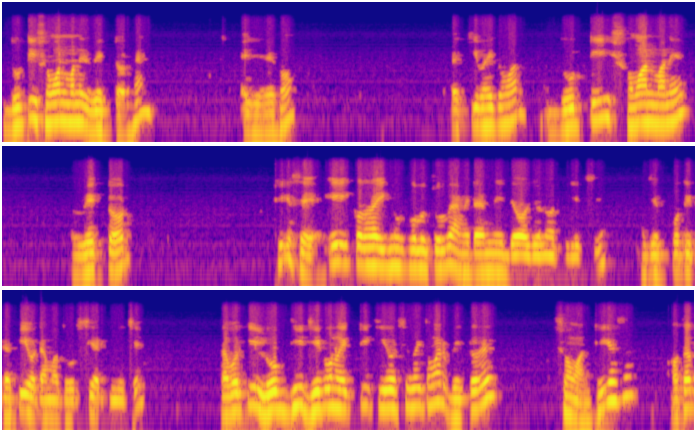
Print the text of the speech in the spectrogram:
দুটি সমান মানের ভেক্টর হ্যাঁ? এই যে দেখো কি ভাই তোমার? দুটি সমান মানে ভেক্টর ঠিক আছে? এই কথা ইগনোর করলে চলবে, আমি এটা এমনি দেওয়ার জন্য আর কি লিখছি, যে প্রতিটা কি ওটা আমরা ধরছি আর কি নিচে। তারপর কি লব্ধি যে কোনো একটি কি হচ্ছে ভাই তোমার? ভেক্টরের সমান, ঠিক আছে? অর্থাৎ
